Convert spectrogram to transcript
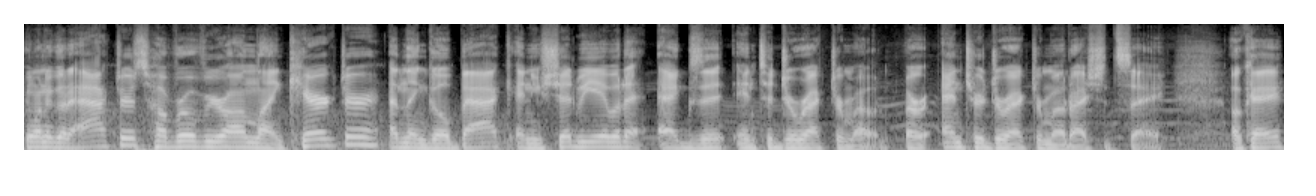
you want to go to actors, hover over your online character, and then go back, and you should be able to exit into director mode, or enter director mode, I should say. Okay,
